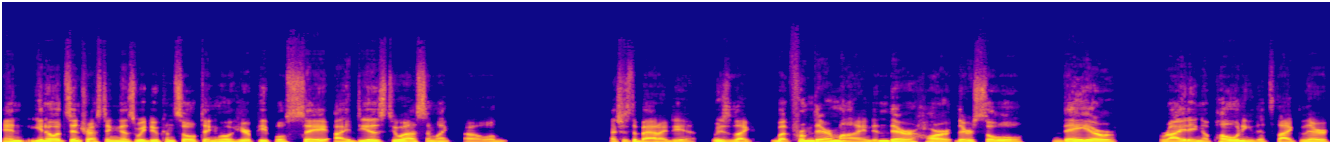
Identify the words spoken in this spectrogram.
And, you know, it's interesting as we do consulting, we'll hear people say ideas to us. I'm like, oh, well, that's just a bad idea. We're just like, but from their mind and their heart, their soul, they are riding a pony that's like they're,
